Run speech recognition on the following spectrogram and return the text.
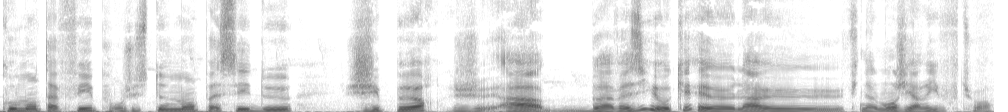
comment tu as fait pour justement passer de j'ai peur à bah vas-y, ok, là, finalement, j'y arrive, tu vois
